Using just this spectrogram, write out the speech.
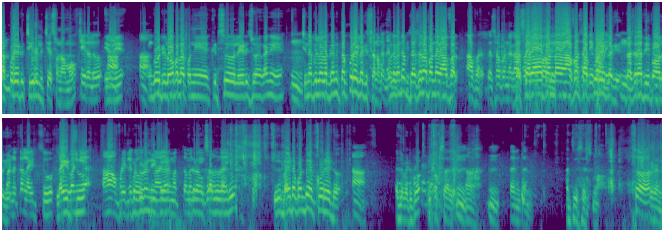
తక్కువ రేటు చీరలు ఇచ్చేస్తున్నాము. చీరలు ఇవి ఇంకోటి లోపల కొన్ని కిడ్స్ లేడీస్ కానీ. చిన్న పిల్లలకు కానీ తక్కువ రేట్లకి ఇస్తున్నాం. ఎందుకంటే దసరా పండగ ఆఫర్. ఆఫర్. దసరా పండుగ దసరా పండగ ఆఫర్ తక్కువ. రేట్లకి. దసరా దీపావళికి. లైట్స్ ఇప్పుడు చూడండి ఒకసారి ఇవి బయట కొంటే ఎక్కువ రేటు. ఆ, ఇట్లా పెట్టుకో? ఒకసారి. అది తీసేసుకో. సో చూడండి.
